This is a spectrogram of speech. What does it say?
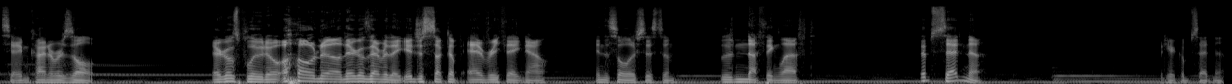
Same kind of result. There goes Pluto. Oh no, there goes everything. It just sucked up everything now in the solar system. There's nothing left. Except Sedna. But here comes Sedna.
